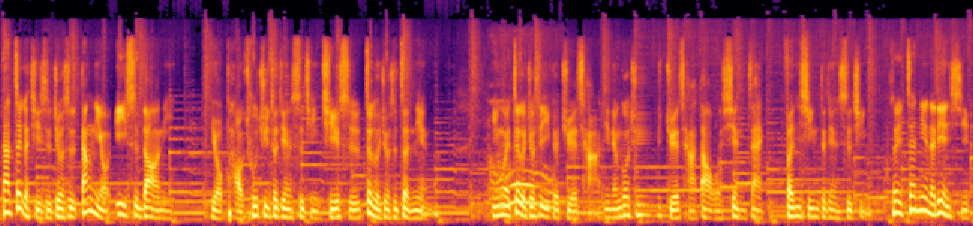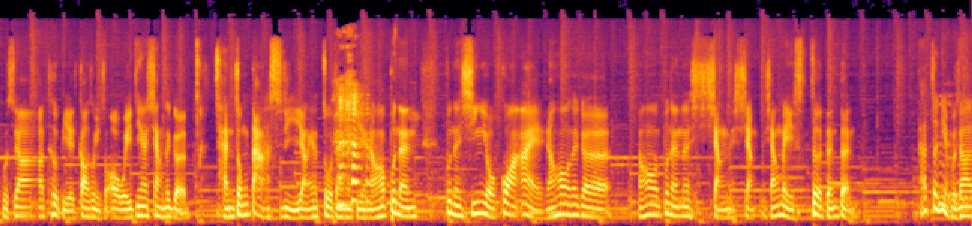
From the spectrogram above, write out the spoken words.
那这个其实就是，当你有意识到你有跑出去这件事情，其实这个就是正念了，因为这个就是一个觉察，你能够去觉察到我现在分心这件事情。所以正念的练习不是要特别告诉你说，哦，我一定要像那个禅宗大师一样，要坐在那边，然后不能不能心有挂碍，然后那个。然后不能呢想想想美色等等，他正念不是要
